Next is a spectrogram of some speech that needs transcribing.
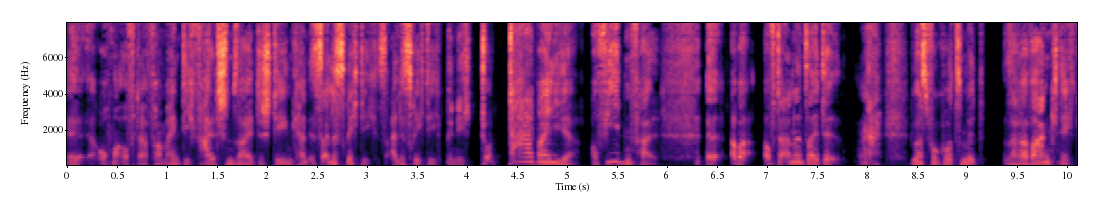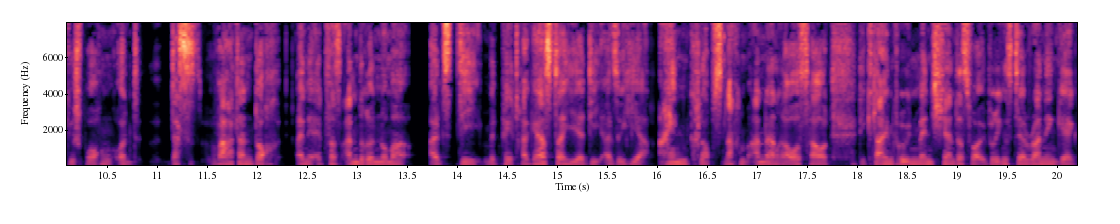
äh, auch mal auf der vermeintlich falschen Seite stehen kann. Ist alles richtig, ist alles richtig. Bin ich total bei dir. Auf jeden Fall. Äh, aber auf der anderen Seite, du hast vor kurzem mit Sarah Wagenknecht gesprochen und das war dann doch eine etwas andere Nummer als die mit Petra Gerster hier, die also hier einen Klops nach dem anderen raushaut. Die kleinen grünen Männchen, das war übrigens der Running Gag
